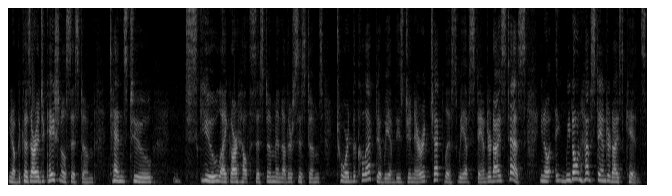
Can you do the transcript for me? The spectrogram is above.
You know because our educational system tends to skew like our health system and other systems toward the collective. We have these generic checklists. We have standardized tests. You know we don't have standardized kids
